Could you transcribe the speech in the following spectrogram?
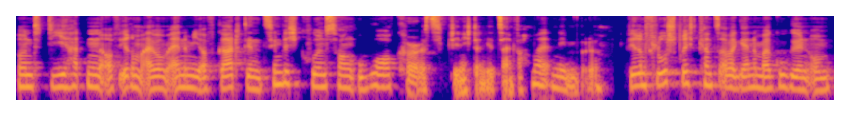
Und die hatten auf ihrem Album Enemy of God den ziemlich coolen Song Walkers, den ich dann jetzt einfach mal nehmen würde. Während Flo spricht, kannst du aber gerne mal googeln, um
